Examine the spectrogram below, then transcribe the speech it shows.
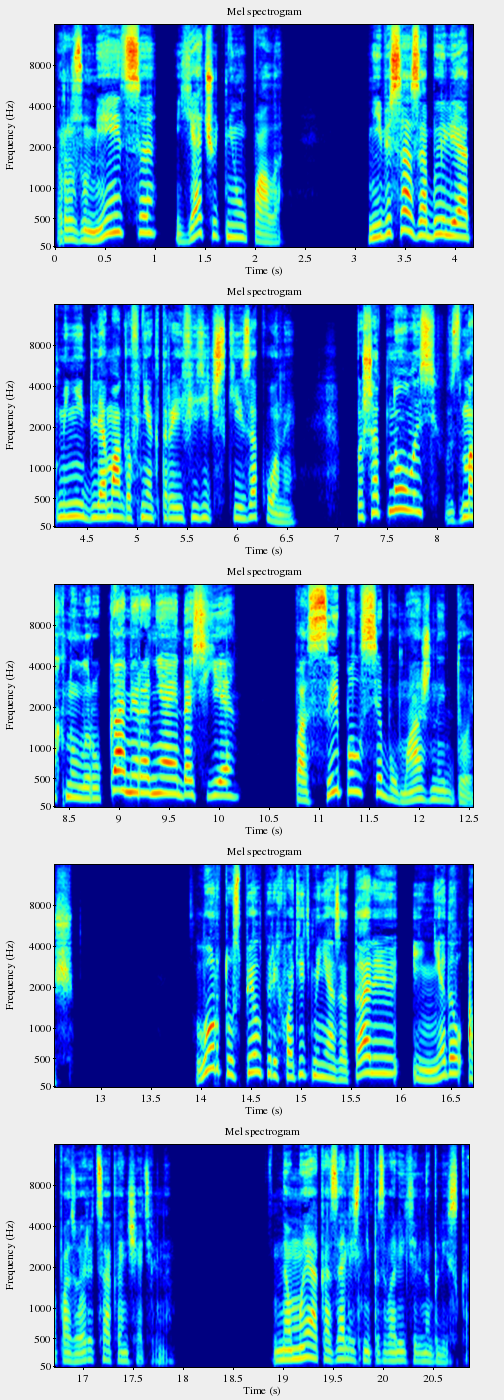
Разумеется, я чуть не упала. Небеса забыли отменить для магов некоторые физические законы. Пошатнулась, взмахнула руками, роняя досье. Посыпался бумажный дождь. Лорд успел перехватить меня за талию и не дал опозориться окончательно. Но мы оказались непозволительно близко.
